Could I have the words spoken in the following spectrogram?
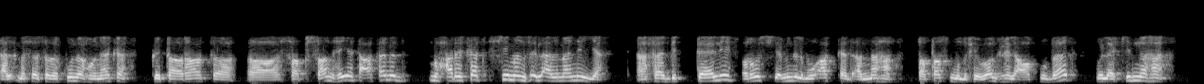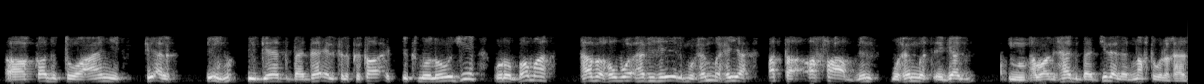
مثلا ستكون هناك قطارات آه، سابسان. هي تعتمد محركات سيمنز الألمانية. فبالتالي روسيا من المؤكد أنها ستصمد في وجه العقوبات ولكنها آه، قد تعاني في ايجاد بدائل في القطاع التكنولوجي وربما هذا هو هذه المهمة هي حتى أصعب من مهمة إيجاد واجهات بديلة للنفط والغاز.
